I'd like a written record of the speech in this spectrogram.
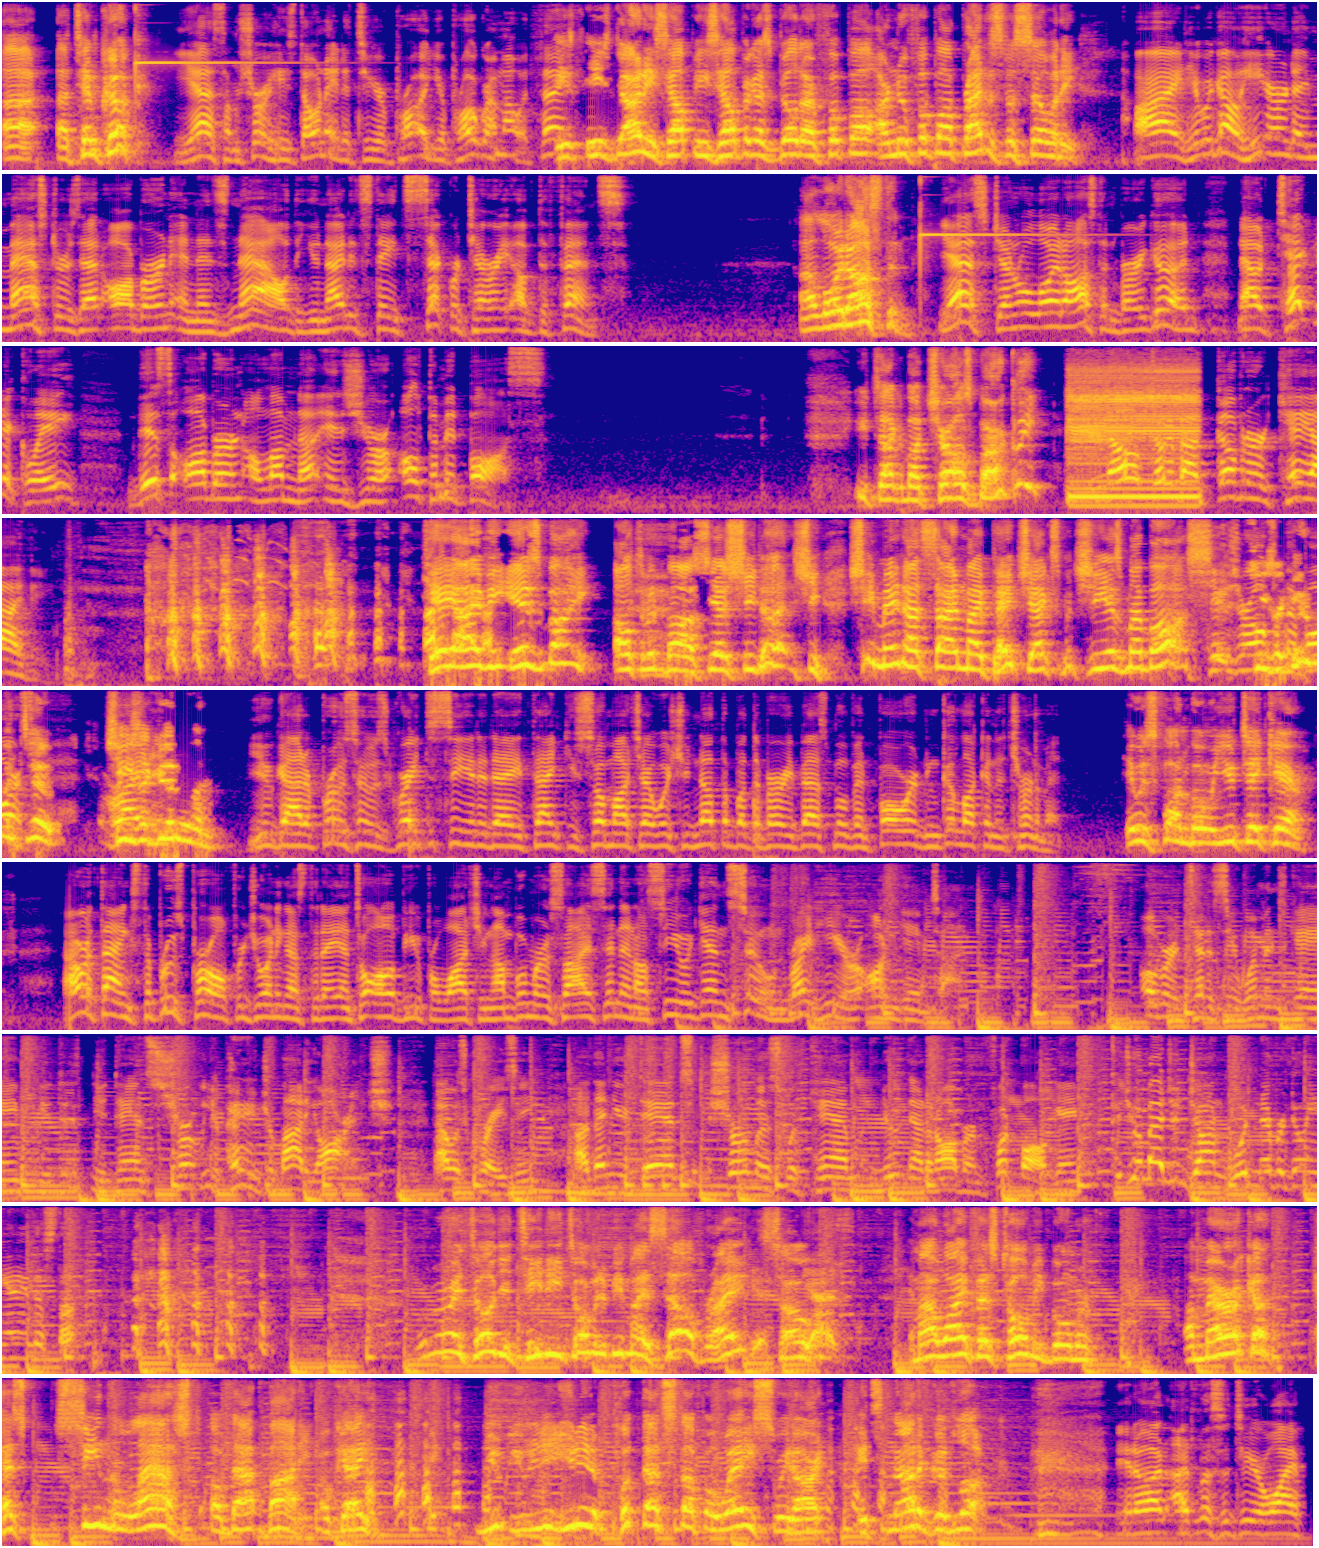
Uh, uh, Tim Cook. Yes, I'm sure he's donated to your pro- your program. I would think he's, he's done. He's help. He's helping us build our football, our new football practice facility. All right, here we go. He earned a master's at Auburn and is now the United States Secretary of Defense. Uh, Lloyd Austin. Yes, General Lloyd Austin. Very good. Now, technically, this Auburn alumna is your ultimate boss. You talking about Charles Barkley? No, I'm talking about Governor Kay Ivey. Kay Ivey is my ultimate boss. Yes, she does. She she may not sign my paychecks, but she is my boss. She's your She's ultimate good boss. one too. She's Right. a good one. You got it, Bruce. It was great to see you today. Thank you so much. I wish you nothing but the very best moving forward and good luck in the tournament. It was fun, Boomer. You take care. Our thanks to Bruce Pearl for joining us today and to all of you for watching. I'm Boomer Esiason, and I'll see you again soon right here on Game Time. Over at Tennessee women's game, you, you dance shirtless. You painted your body orange. That was crazy. Uh, then you dance shirtless with Cam Newton at an Auburn football game. Could you imagine John Wooden ever doing any of this stuff? Remember I told you, TD told me to be myself, right? So Yes. my wife has told me, Boomer, America has seen the last of that body, okay? you, you, you need to put that stuff away, sweetheart. It's not a good look. You know what? I'd listen to your wife.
